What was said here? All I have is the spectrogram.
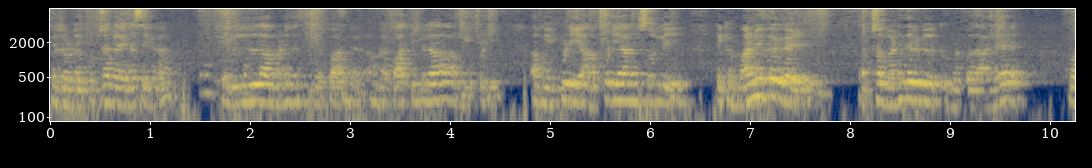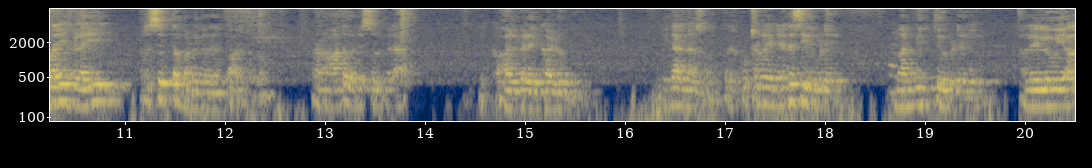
பிறருடைய குற்றங்களை என்ன செய்கிறான் எல்லா மனிதன் கேட்பாங்க அவங்க பாத்தீங்களா அவங்க இப்படி அவங்க இப்படியா அப்படியான்னு சொல்லி இன்னைக்கு மனிதர்கள் மற்ற மனிதர்களுக்கு முன்பதாக குறைகளை பிரசித்தம் பண்ணுகிறதை பார்க்கிறோம். நான் ஆண்டவரை சொல்கிறார்? கால்களை கழுவு. என்ன சொல்ற குற்றங்களை என்ன செய்து விடு? மன்னித்து விடு. அலையிலூயா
